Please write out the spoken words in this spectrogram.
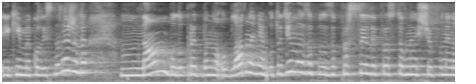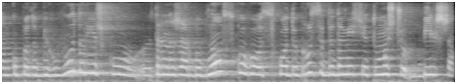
якій ми колись належали, нам було придбано обладнання. От тоді ми запросили просто в них, щоб вони нам купили бігову доріжку, тренажер Бобновського, сходи бруси динамічні, тому що більша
